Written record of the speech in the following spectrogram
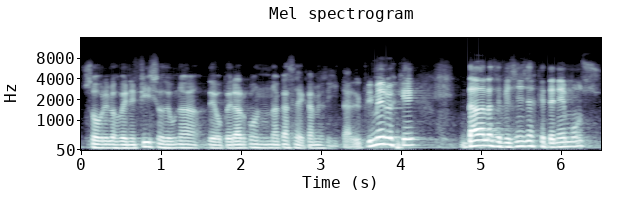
sobre los beneficios de, una, de operar con una casa de cambios digital. El primero es que, dadas las deficiencias que tenemos,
